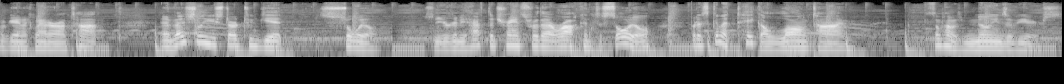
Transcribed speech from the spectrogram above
organic matter on top and eventually you start to get soil. So you're going to have to transfer that rock into soil, but it's going to take a long time, sometimes millions of years.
